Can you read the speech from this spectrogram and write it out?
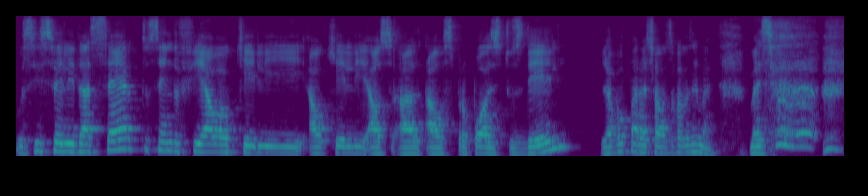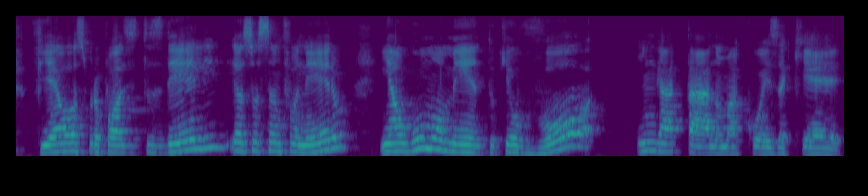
O Cício ele dá certo sendo fiel ao que ele, ao que ele, aos, aos propósitos dele. Já vou parar de falar, falando demais. Mas fiel aos propósitos dele, eu sou sanfoneiro. Em algum momento que eu vou engatar numa coisa que é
